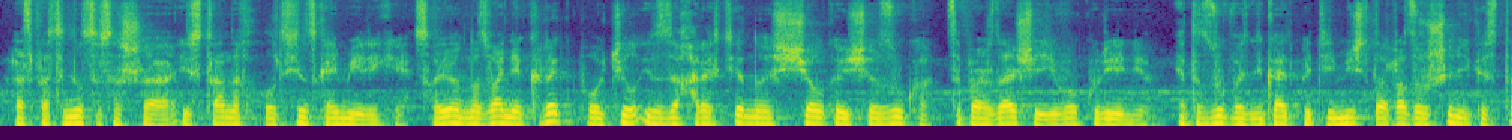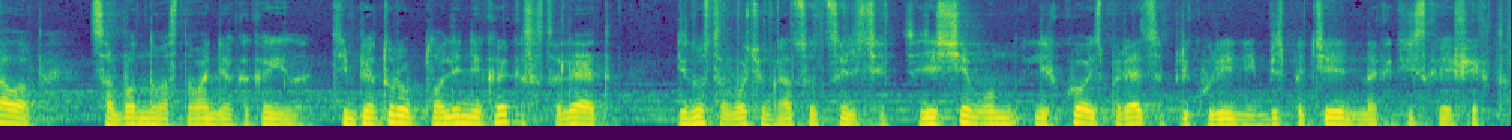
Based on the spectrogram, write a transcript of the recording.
распространился в США и странах Латинской Америки. Свое название крэк получил из-за характерного щелкающего звука, сопровождающего его курение. Этот звук возникает при термическом разрушении кристаллов свободного основания кокаина. Температура плавления крэка составляет 98 градусов Цельсия, в связи с чем он легко испаряется при курении без потери наркотического эффекта.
